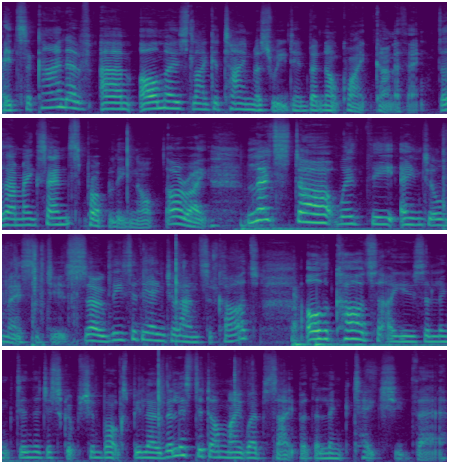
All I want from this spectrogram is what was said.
it's a kind of um, almost like a timeless reading, but not quite kind of thing. Does that make sense? Probably not. All right, let's start with the angel messages. So these are the angel answer cards. All the cards that I use are linked in the description box below. They're listed on my website, but the link takes you there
